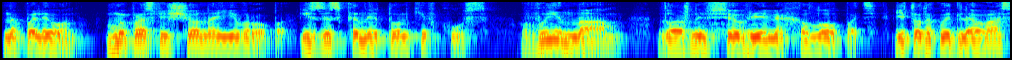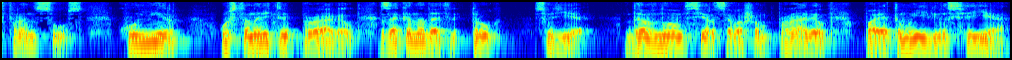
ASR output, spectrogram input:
Наполеон. Мы просвещенная Европа, изысканный тонкий вкус. Вы нам должны все время хлопать. И кто такой для вас француз? Кумир, установитель правил, законодатель, друг, судья. Давно он в сердце вашем правил, поэтому явился я.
